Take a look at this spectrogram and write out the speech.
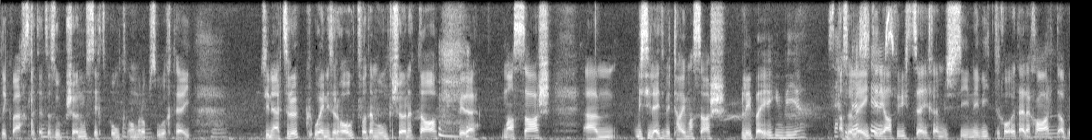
bisschen, gewechselt. Es mhm. einen super schönen Aussichtspunkt, den wir auch besucht haben. Mhm. Wir sind dann zurück und haben uns erholt von diesem wunderschönen Tag bei einer Massage. Ähm, wir sind leider bei der Thai-Massage geblieben irgendwie. Also leider, in Anführungszeichen. Wir sind nicht weitergekommen in dieser Karte, mhm. aber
